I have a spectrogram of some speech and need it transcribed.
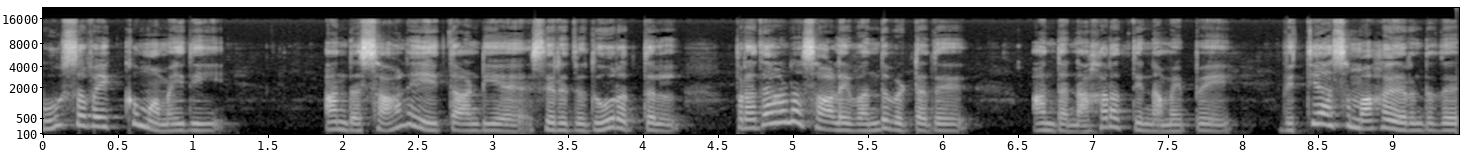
கூச வைக்கும் அமைதி. அந்த சாலையை தாண்டிய சிறிது தூரத்தில் பிரதான சாலை வந்துவிட்டது. அந்த நகரத்தின் அமைப்பே வித்தியாசமாக இருந்தது.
